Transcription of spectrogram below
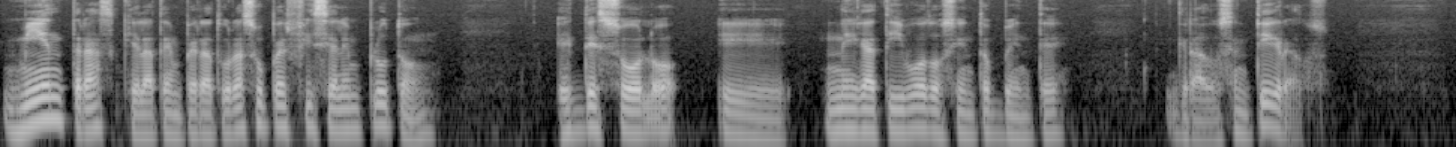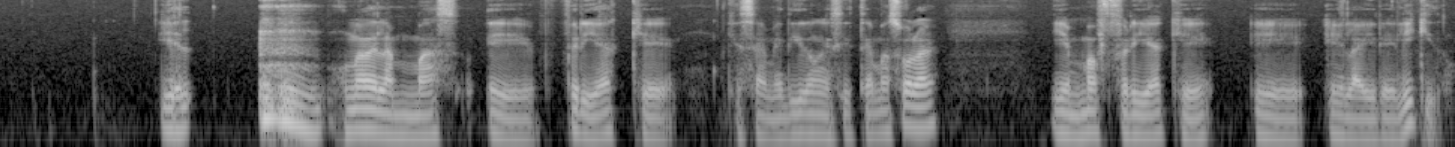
mientras que la temperatura superficial en Plutón es de solo eh, negativo 220 grados centígrados. Y es una de las más eh, frías que, se ha medido en el sistema solar y es más fría que eh, el aire líquido.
